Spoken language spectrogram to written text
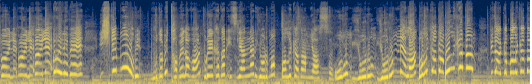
böyle böyle böyle böyle be. İşte bu. Bir- burada bir tabela var. Buraya kadar izleyenler yoruma balık adam yazsın. Oğlum yorum yorum ne lan? Balık adam. Balık adam. Bir dakika balık adam.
